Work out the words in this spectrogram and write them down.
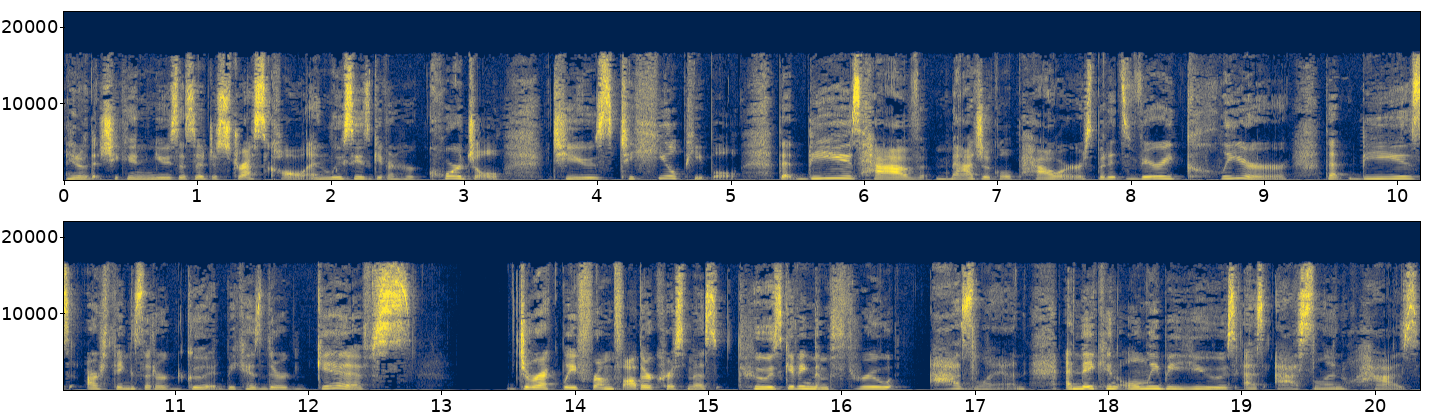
you know, that she can use as a distress call. And Lucy's given her cordial to use to heal people. That these have magical powers, but it's very clear that these are things that are good because they're gifts directly from Father Christmas, who is giving them through Aslan. And they can only be used as Aslan has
